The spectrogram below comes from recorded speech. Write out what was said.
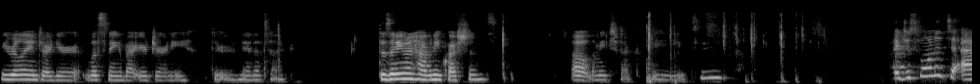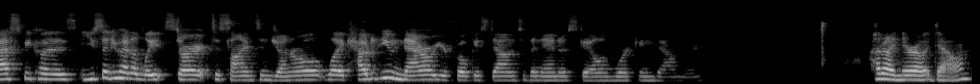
We really enjoyed your listening about your journey through nanotech. Does anyone have any questions? Oh, let me check the YouTube. I just wanted to ask because you said you had a late start to science in general. Like, how did you narrow your focus down to the nanoscale and working down there? How do I narrow it down?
